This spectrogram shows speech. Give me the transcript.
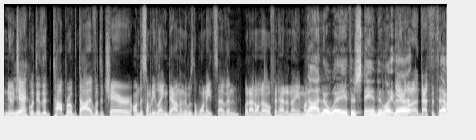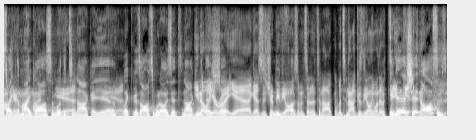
New Yeah. Jack would do the top rope dive with the chair onto somebody laying down, and it was the one eight seven. But I don't know if it had a name. other Nah, no that. way. If they're standing like Yeah, that, I don't know. That's the Tanaka that's like the Mike mind. Awesome or Yeah. the Tanaka. Yeah, Yeah. like because Awesome would always hit Tanaka. You know with what? that You're shit. right. Yeah, I guess it should And be the fuck- awesome instead of the Tanaka, but Tanaka's the only one that would He did that it. shit, and Awesome's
